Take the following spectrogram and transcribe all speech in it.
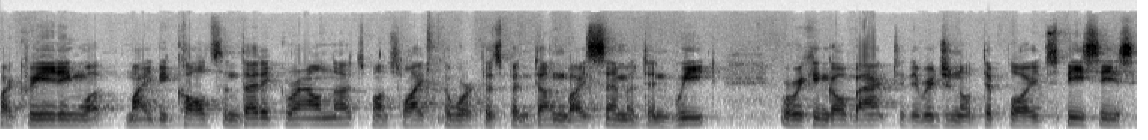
by creating what might be called synthetic groundnuts, much like the work that's been done by CIMMYT and wheat, where we can go back to the original diploid species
